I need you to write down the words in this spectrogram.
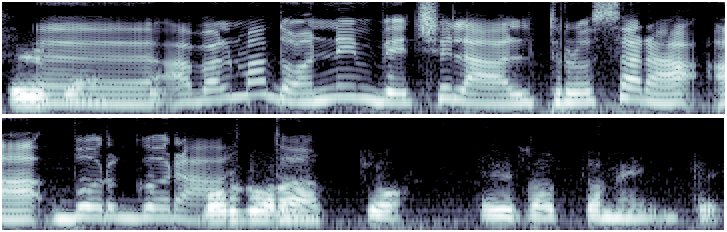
eh, esatto. a Valmadonna invece l'altro sarà a Borgoratto. Borgoratto Esattamente.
